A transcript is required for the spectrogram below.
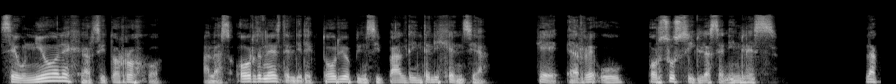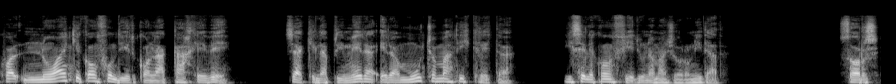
Se unió al Ejército Rojo, a las órdenes del Directorio Principal de Inteligencia, GRU por sus siglas en inglés, la cual no hay que confundir con la KGB, ya que la primera era mucho más discreta y se le confiere una mayor unidad. Sorge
